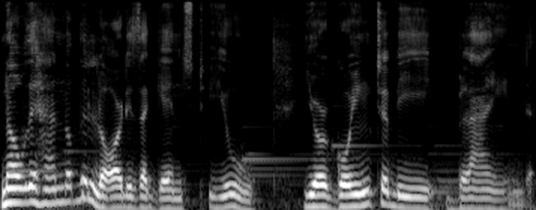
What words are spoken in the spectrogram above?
Now the hand of the Lord is against you. You're going to be blind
